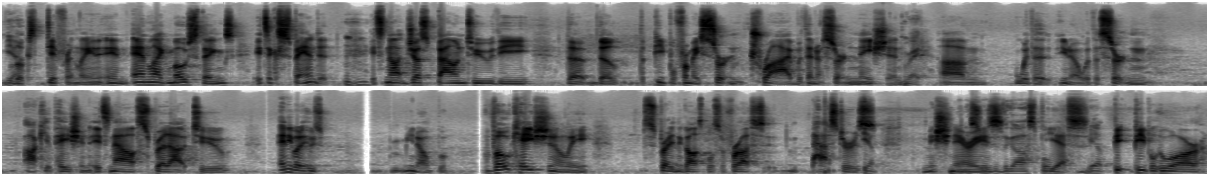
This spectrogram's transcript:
Yeah. looks differently. And, and, and like most things, it's expanded. It's not just bound to the, the, the, the people from a certain tribe within a certain nation Right. um, with, a, you know, with a certain occupation. It's now spread out to anybody who's, you know, vocationally spreading the gospel. So for us, pastors, Yep. missionaries, Ministers of the gospel. Yes. Yep. Pe- people who are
